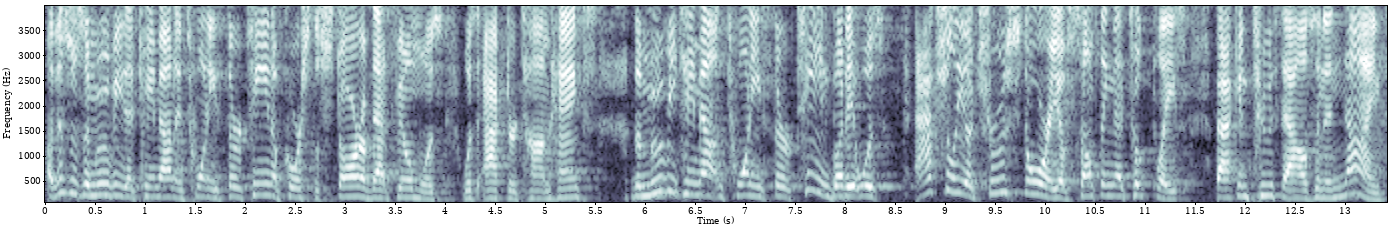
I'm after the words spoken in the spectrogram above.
Uh, this was a movie that came out in 2013. Of course, the star of that film was, was actor Tom Hanks. The movie came out in 2013, but it was actually a true story of something that took place back in 2009.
